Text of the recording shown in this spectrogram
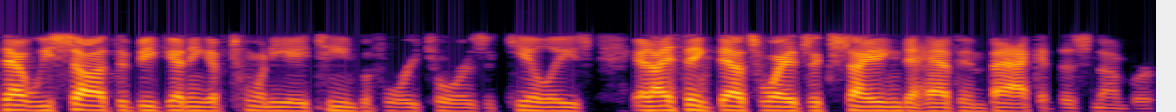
that we saw at the beginning of 2018 before he tore his Achilles, and I think that's why it's exciting to have him back at this number.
